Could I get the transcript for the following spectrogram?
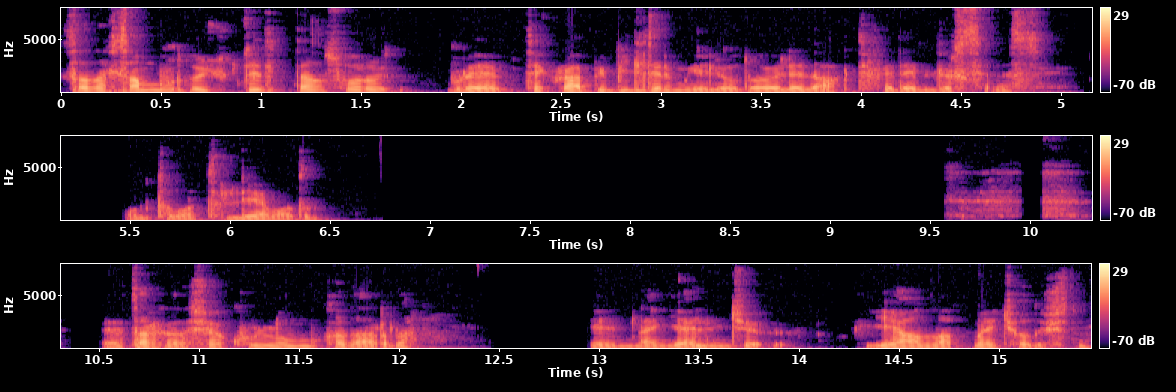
Sanırsam burada yükledikten sonra buraya tekrar bir bildirim geliyordu. Öyle de aktif edebilirsiniz. Onu tam hatırlayamadım. Evet arkadaşlar kurulum bu kadardı. Elimden geldiğince iyi anlatmaya çalıştım.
